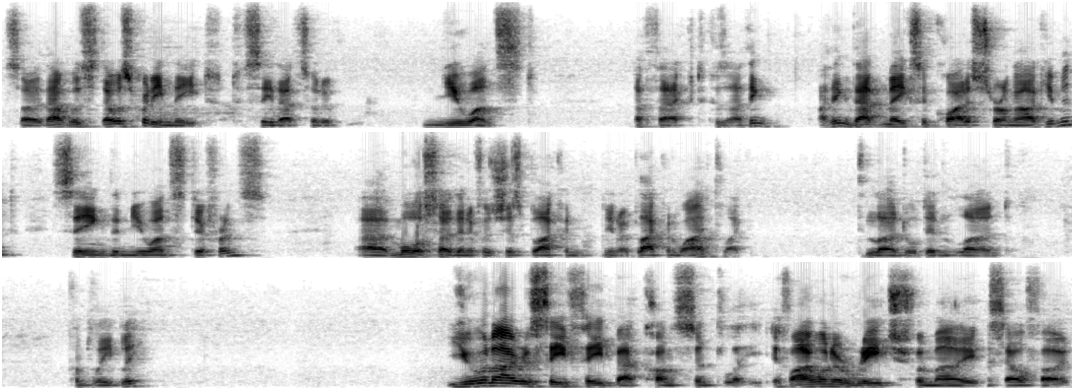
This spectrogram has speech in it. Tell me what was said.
So that was that was pretty neat to see that sort of nuanced effect because I think I think that makes it quite a strong argument seeing the nuanced difference uh, more so than if it was just black and you know black and white like learned or didn't learn completely. You and I receive feedback constantly. If I want to reach for my cell phone,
